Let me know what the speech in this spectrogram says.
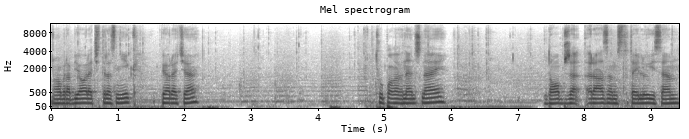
Dobra, biorę cię teraz, Nick. Biorę cię. Tu po wewnętrznej. Dobrze, razem z tutaj Luisem.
